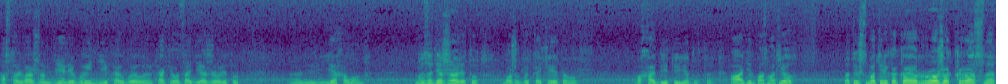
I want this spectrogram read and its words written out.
о столь важном деле в Индии, как был, как его задерживали тут, Э, ехал он, ну, задержали тут, может быть, какие-то вахабиты едут. А один посмотрел, да ты ж смотри, какая рожа красная,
